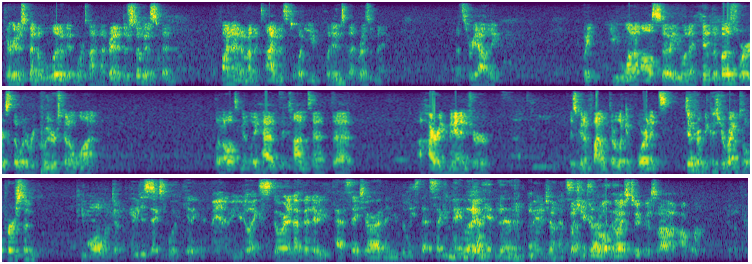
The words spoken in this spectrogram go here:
they're going to spend a little bit more time. Now, granted, they're still going to spend a finite amount of time as to what you put into that resume. That's the reality. But you want to also you want to hit the buzzwords that what a recruiter's going to want, but ultimately have the content that a hiring manager is going to find what they're looking for, and it's different because you're writing to a person. People all want different You're things. just exploit getting it, man. I mean, you're like storing enough in there to get past HR, and then you release that second payload and hit the manager on that But second you can roll the the dice too, because uh, I've worked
